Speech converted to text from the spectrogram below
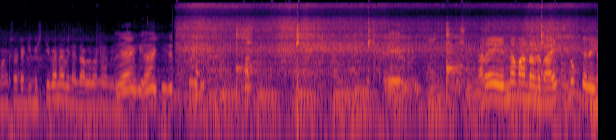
মাংসটা কি বৃষ্টি বানাবি না জাল বানাবি? আরে এন্না মান্ডা রে ভাই তোকে দেই এই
